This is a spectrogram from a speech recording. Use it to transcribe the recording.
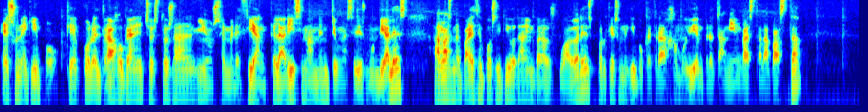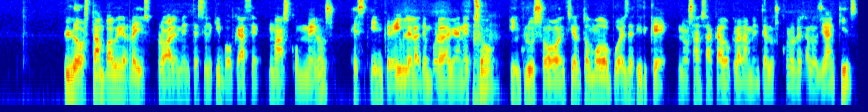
es un equipo que por el trabajo que han hecho estos años se merecían clarísimamente unas series mundiales. Además, me parece positivo también para los jugadores porque es un equipo que trabaja muy bien pero también gasta la pasta. Los Tampa Bay Rays probablemente es el equipo que hace más con menos. Es increíble la temporada que han hecho. Incluso, en cierto modo, puedes decir que nos han sacado claramente los colores a los Yankees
